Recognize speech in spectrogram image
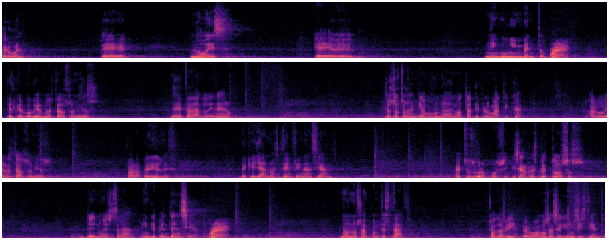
Pero bueno, eh, no es eh, ningún invento el que el gobierno de Estados Unidos les está dando dinero. Nosotros enviamos una nota diplomática al gobierno de Estados Unidos para pedirles de que ya no estén financiando a estos grupos y que sean respetuosos de nuestra independencia. No nos han contestado todavía, pero vamos a seguir insistiendo.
